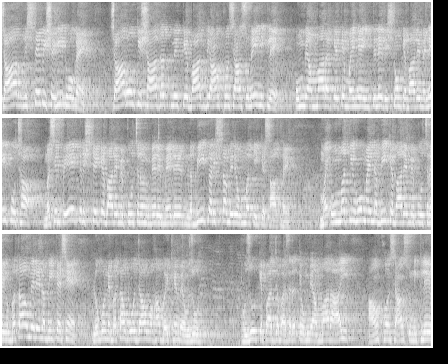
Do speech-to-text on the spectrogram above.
چار رشتے بھی شہید ہو گئے۔ چاروں کی شہادت میں کے بعد بھی آنکھوں سے آنسو نہیں نکلے۔ ام امارہ کہتے، میں نے اتنے رشتوں کے بارے میں نہیں پوچھا، میں صرف ایک رشتے کے بارے میں پوچھ رہا ہوں۔ میرے میرے نبی کا رشتہ میرے امتی کے ساتھ ہے۔ میں امتی ہوں، میں نبی کے بارے میں پوچھ رہی ہوں۔ بتاؤ میرے نبی کیسے ہیں؟ لوگوں نے بتاؤ، وہ جاؤ وہاں بیٹھے ہوئے حضور حضور کے پاس جب حضرت ام امارہ آئی آنکھوں سے آنسو نکلے،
